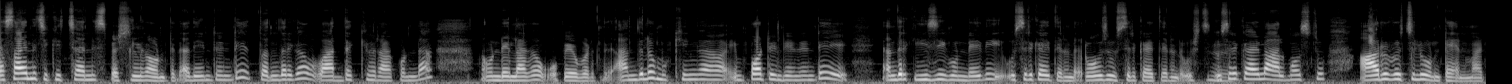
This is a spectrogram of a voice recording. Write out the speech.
రసాయన చికిత్స అని స్పెషల్గా ఉంటుంది. అదేంటంటే తొందరగా వార్ధక్యం రాకుండా ఉండేలాగా ఉపయోగపడుతుంది. అందులో ముఖ్యంగా ఇంపార్టెంట్ ఏంటంటే అందరికి ఈజీగా ఉండేది ఉసిరికాయ తినడం రోజు ఉసిరికాయ తినడం. ఉసి- ఉసిరికాయలో ఆల్మోస్ట్ ఆరు రుచులు ఉంటాయి అన్నమాట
